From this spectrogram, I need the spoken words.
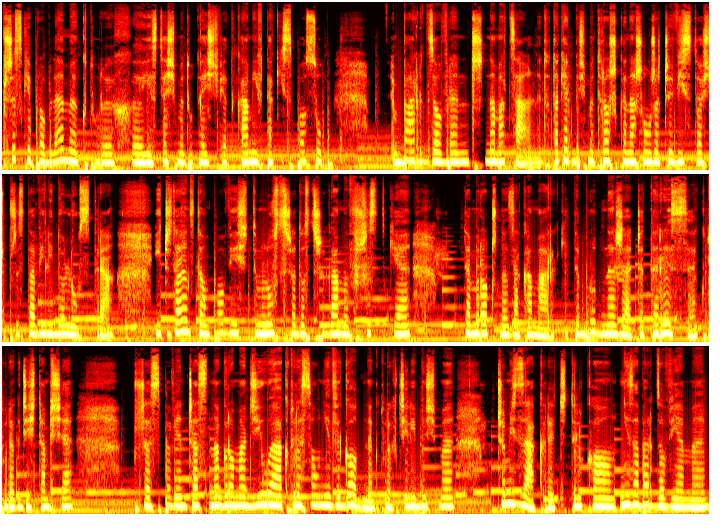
wszystkie problemy, których jesteśmy tutaj świadkami w taki sposób bardzo wręcz namacalny. To tak jakbyśmy troszkę naszą rzeczywistość przystawili do lustra i czytając tę powieść w tym lustrze dostrzegamy wszystkie te mroczne zakamarki, te brudne rzeczy, te rysy, które gdzieś tam się przez pewien czas nagromadziły, a które są niewygodne, które chcielibyśmy czymś zakryć, tylko nie za bardzo wiemy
